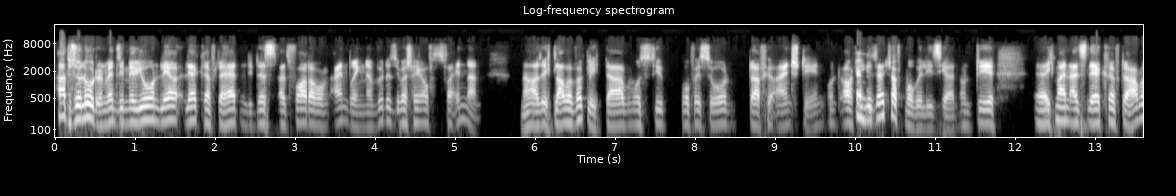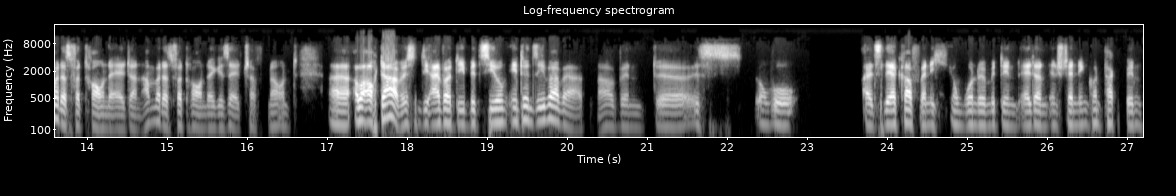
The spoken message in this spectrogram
Absolut. Und wenn Sie Millionen Lehr Lehrkräfte hätten, die das als Forderung einbringen, dann würde sie wahrscheinlich auch was verändern. Also ich glaube wirklich, da muss die Profession dafür einstehen und auch die ja. Gesellschaft mobilisieren. Und die, äh, ich meine, als Lehrkräfte haben wir das Vertrauen der Eltern, haben wir das Vertrauen der Gesellschaft. Ne? Und, äh, aber auch da müssen die einfach die Beziehung intensiver werden. Ne? Wenn äh, es irgendwo als Lehrkraft, wenn ich im Grunde mit den Eltern in ständigen Kontakt bin,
